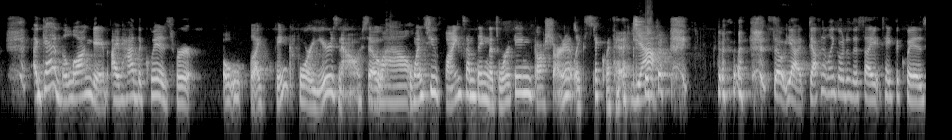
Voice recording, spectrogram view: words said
Again, the long game. I've had the quiz for oh, I think four years now. So wow. once you find something that's working, gosh darn it, like stick with it. Yeah. so yeah, definitely go to the site, take the quiz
